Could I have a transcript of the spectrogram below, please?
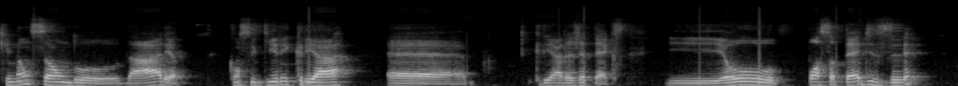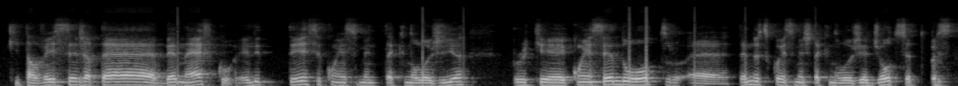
que não são do, da área conseguirem criar, é, criar a GTEX. E eu posso até dizer que talvez seja até benéfico ele ter esse conhecimento de tecnologia, porque conhecendo outro, é, tendo esse conhecimento de tecnologia de outros setores,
